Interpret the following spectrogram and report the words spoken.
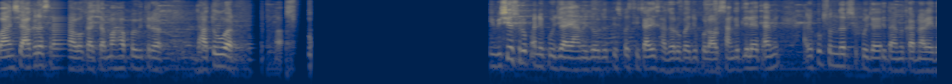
व ऐंशी अग्रश्रावकाच्या महापवित्र धातूवर विशेष रूपाने पूजा आहे. आम्ही जवळजवळ तीस पस्तीस चाळीस हजार रुपयाची पुलावर सांगितलेले आहेत आम्ही. आणि खूप सुंदरशी पूजा तिथं आम्ही करणार आहेत.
